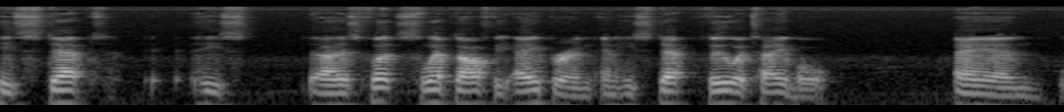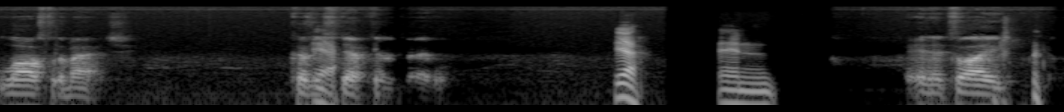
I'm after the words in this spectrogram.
He stepped. He uh, his foot slipped off the apron and he stepped through a table and lost the match because yeah. he stepped through the table. Yeah, and and it's like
